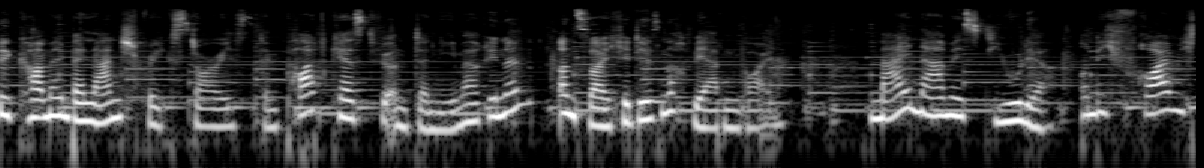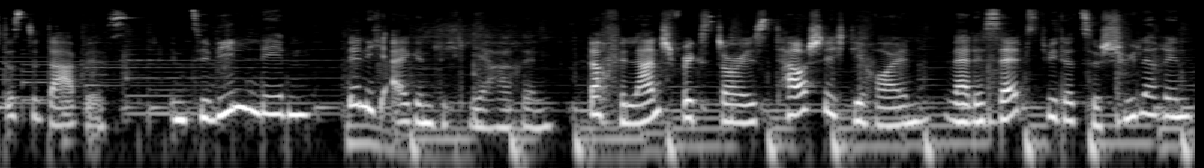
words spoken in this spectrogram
willkommen bei Lunch Break Stories, dem Podcast für Unternehmerinnen und solche, die es noch werden wollen. Mein Name ist Julia und ich freue mich, dass du da bist. Im zivilen Leben bin ich eigentlich Lehrerin. Doch für Lunch Break Stories tausche ich die Rollen, werde selbst wieder zur Schülerin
